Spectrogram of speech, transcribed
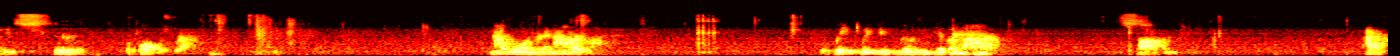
But he stood for what was right. And I wonder in our life, would we, we'd be willing to give up our sovereignty, our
